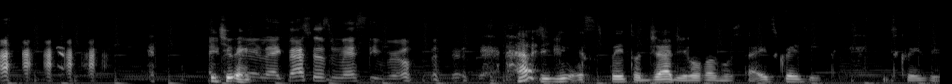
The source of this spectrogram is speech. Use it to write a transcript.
did you, like that's just messy, bro. how did you expect to judge Jehovah Most High? It's crazy. It's crazy.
